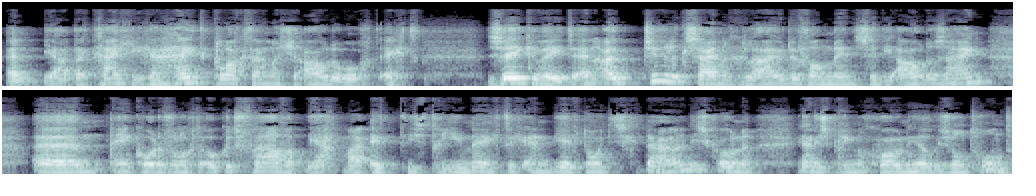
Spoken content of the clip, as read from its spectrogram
En ja, daar krijg je geheid klachten aan als je ouder wordt. Echt Zeker weten. En uittuurlijk zijn er geluiden van mensen die ouder zijn. Um, en ik hoorde vanochtend ook het verhaal van, ja, maar het is 93 en die heeft nooit iets gedaan. En die is gewoon, uh, ja, die springt nog gewoon heel gezond rond.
